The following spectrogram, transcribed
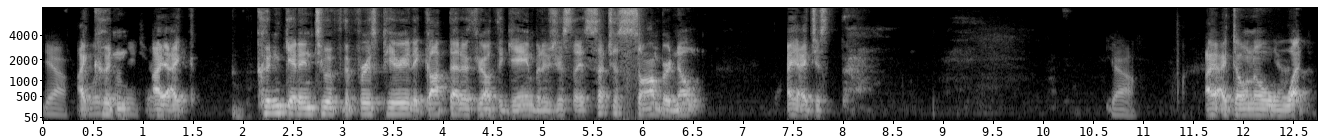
Yeah, I couldn't. I, I couldn't get into it for the first period. It got better throughout the game, but it's just like such a somber note. I, I just, yeah, I, I don't know yeah. what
